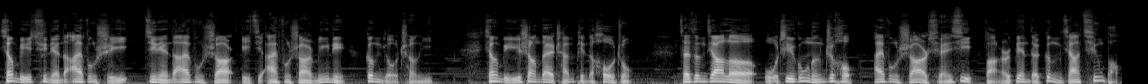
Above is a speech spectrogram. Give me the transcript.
相比于去年的 iPhone 十一，今年的 iPhone 十二以及 iPhone 十二 mini 更有诚意。相比于上代产品的厚重，在增加了 5G 功能之后，iPhone 十二全系反而变得更加轻薄。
